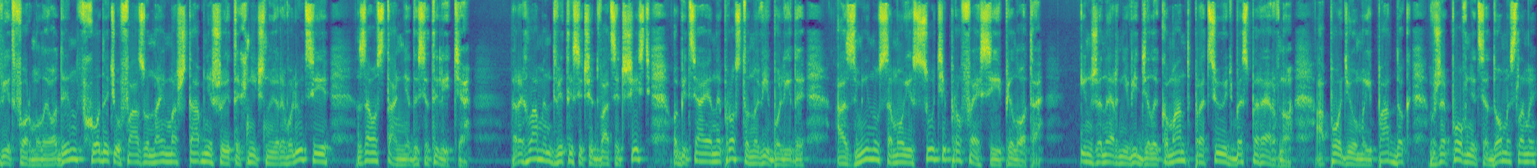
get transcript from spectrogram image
Світ Формули 1 входить у фазу наймасштабнішої технічної революції за останнє десятиліття. Регламент 2026 обіцяє не просто нові боліди, а зміну самої суті професії пілота. Інженерні відділи команд працюють безперервно, а подіуми і паддок вже повняться домислами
